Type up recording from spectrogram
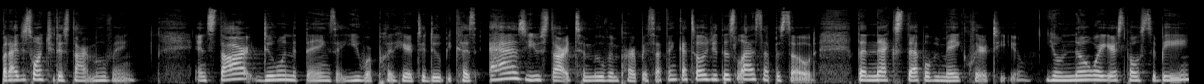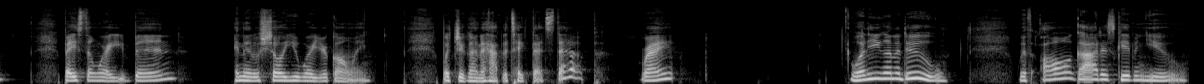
But I just want you to start moving and start doing the things that you were put here to do. Because as you start to move in purpose, I think I told you this last episode, the next step will be made clear to you. You'll know where you're supposed to be based on where you've been, and it'll show you where you're going. But you're going to have to take that step, right? What are you going to do with all God has given you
